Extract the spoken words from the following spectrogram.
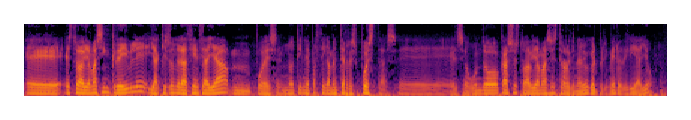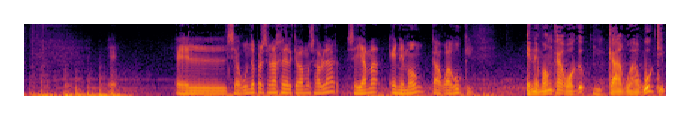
eh, es todavía más increíble y aquí es donde la ciencia ya mm, pues no tiene prácticamente respuestas. Eh, el segundo caso es todavía más extraordinario que el primero, diría yo. el segundo personaje del que vamos a hablar se llama Enemon Kawaguki. Enemon Kawaguki.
